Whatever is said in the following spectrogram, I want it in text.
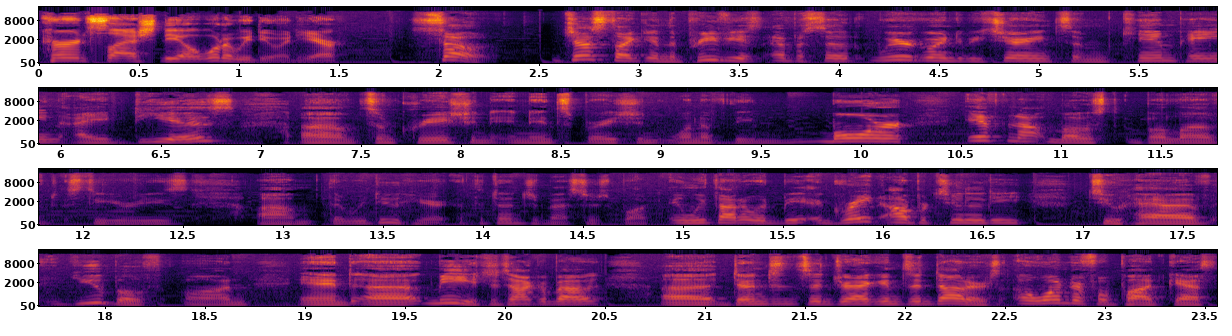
Kurt slash Neil, what are we doing here? so, just like in the previous episode, we're going to be sharing some campaign ideas, um, some creation and inspiration. One of the more, if not most, beloved series um, that we do here at the Dungeon Masters Block. And we thought it would be a great opportunity to have you both on and uh, me to talk about uh, Dungeons and Dragons and Daughters, a wonderful podcast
